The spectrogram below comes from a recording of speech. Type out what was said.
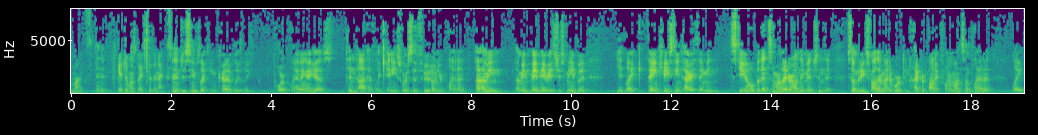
months to And it- get to one place to the next. And it just seems like incredibly like poor planning, I guess, to not have like any source of food on your planet. I mean, I mean, maybe, maybe it's just me, but like they encase the entire thing in steel. But then somewhere later on, they mentioned that somebody's father might have worked in hydroponic farm on some planet. Like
